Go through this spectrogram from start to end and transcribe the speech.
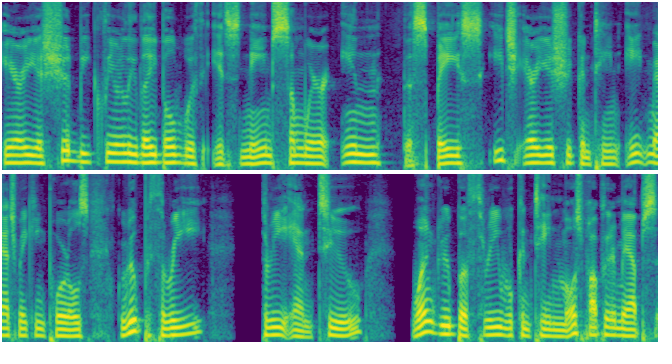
area should be clearly labeled with its name somewhere in the space. Each area should contain eight matchmaking portals, group three, three, and two. One group of three will contain most popular maps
